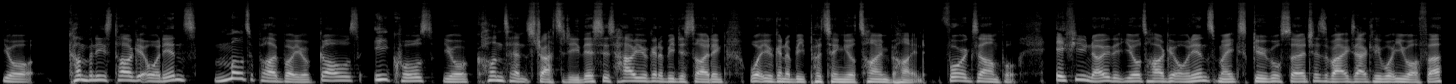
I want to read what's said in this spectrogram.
your company's target audience multiplied by your goals equals your content strategy. This is how you're going to be deciding what you're going to be putting your time behind. For example, if you know that your target audience makes Google searches about exactly what you offer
